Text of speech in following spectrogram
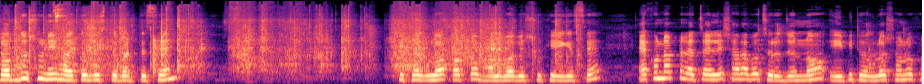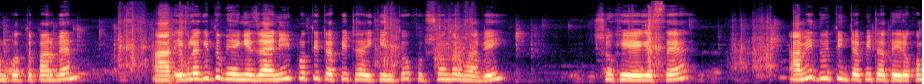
শব্দ শুনে হয়তো বুঝতে পারতেছেন পিঠাগুলো কত ভালোভাবে শুকিয়ে গেছে। এখন আপনারা চাইলে সারা বছরের জন্য এই পিঠাগুলো সংরক্ষণ করতে পারবেন। আর এগুলো কিন্তু ভেঙে যায়নি, প্রতিটা পিঠাই কিন্তু খুব সুন্দরভাবেই শুকিয়ে গেছে। আমি দুই তিনটা পিঠাতে এরকম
